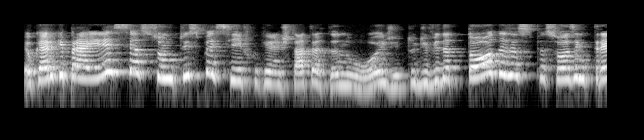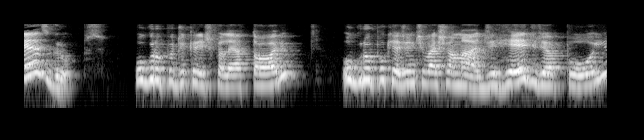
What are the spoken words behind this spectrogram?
Eu quero que para esse assunto específico que a gente está tratando hoje, tu divida todas essas pessoas em três grupos. O grupo de crítica aleatório, o grupo que a gente vai chamar de rede de apoio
